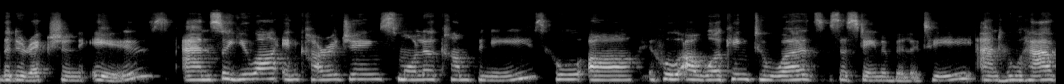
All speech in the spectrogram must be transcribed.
the direction is. And so you are encouraging smaller companies who are who are working towards sustainability and who have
